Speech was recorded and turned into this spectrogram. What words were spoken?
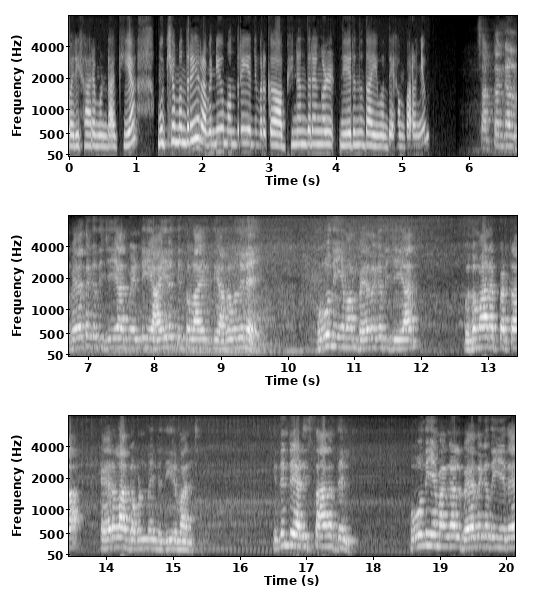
പരിഹാരമുണ്ടാക്കിയ മുഖ്യമന്ത്രി റവന്യൂ മന്ത്രി എന്നിവർക്ക് അഭിനന്ദനങ്ങൾ നേരുന്നതായും അദ്ദേഹം പറഞ്ഞു. ചട്ടങ്ങൾ ഭേദഗതി ചെയ്യാൻ വേണ്ടി ആയിരത്തി തൊള്ളായിരത്തി അറുപതിലെ ഭൂനിയമം ഭേദഗതി ചെയ്യാൻ ബഹുമാനപ്പെട്ട കേരള ഗവൺമെന്റ് തീരുമാനിച്ചത്. ഇതിന്റെ അടിസ്ഥാനത്തിൽ ഭൂനിയമങ്ങൾ ഭേദഗതി ചെയ്ത്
